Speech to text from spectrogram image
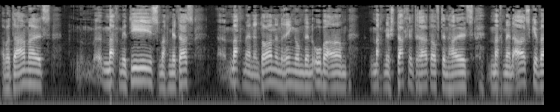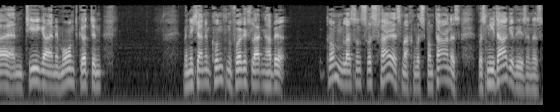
Aber damals, mach mir dies, mach mir das, mach mir einen Dornenring um den Oberarm, mach mir Stacheldraht auf den Hals, mach mir ein Arschgeweih, einen Tiger, eine Mondgöttin, wenn ich einem Kunden vorgeschlagen habe, komm, lass uns was Freies machen, was Spontanes, was nie dagewesenes,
